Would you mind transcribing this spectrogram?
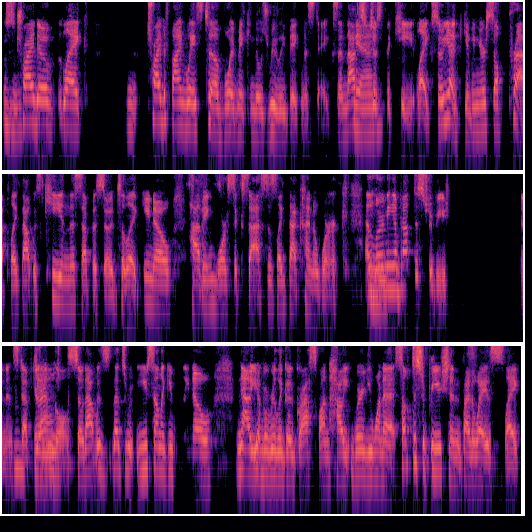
just mm-hmm. try to like try to find ways to avoid making those really big mistakes and that's yeah. just the key like so yeah giving yourself prep like that was key in this episode to like you know having more success is like that kind of work and mm-hmm. learning about distribution and mm, stuff your yeah. end goals. So that was that's you sound like you really know now you have a really good grasp on how where you want to self distribution by the way is like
